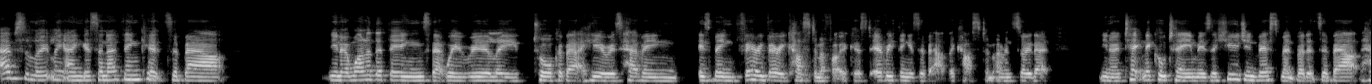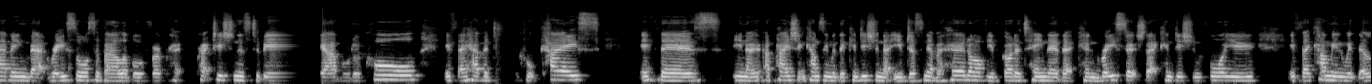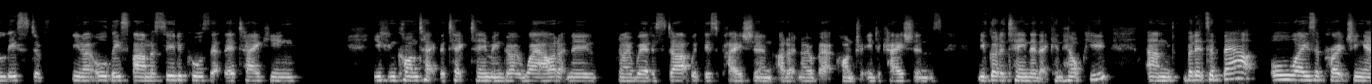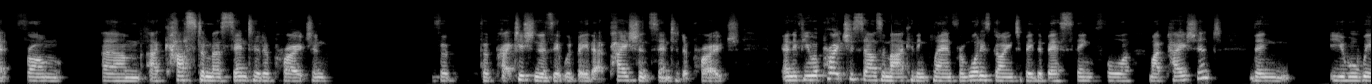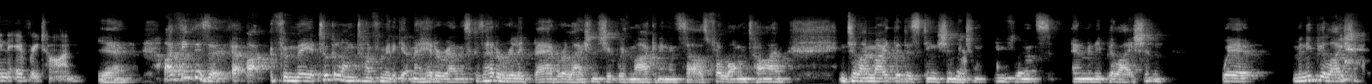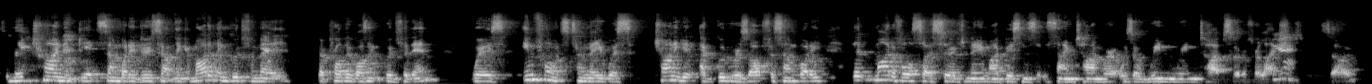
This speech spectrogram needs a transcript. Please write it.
Absolutely, Angus, and I think it's about you know one of the things that we really talk about here is having is being very very customer focused. Everything is about the customer and so that you know technical team is a huge investment but it's about having that resource available for pr- practitioners to be able to call if they have a difficult case if there's you know a patient comes in with a condition that you've just never heard of you've got a team there that can research that condition for you if they come in with a list of you know all these pharmaceuticals that they're taking you can contact the tech team and go, wow, I don't know, know where to start with this patient. I don't know about contraindications. You've got a team there that can help you. Um, but it's about always approaching it from um, a customer centered approach. And for, for practitioners, it would be that patient centered approach. And if you approach your sales and marketing plan from what is going to be the best thing for my patient, then you will win every time. Yeah. I think there's a, uh, uh, for me, it took a long time for me to get my head around this because I had a really bad relationship with marketing and sales for a long time until I made the distinction yeah. between influence and manipulation, where manipulation yeah. me trying to get somebody to do something, it might have been good for me, but probably wasn't good for them. Whereas influence to me was trying to get a good result for somebody that might have also served me and my business at the same time, where it was a win-win type sort of relationship. Yeah. So,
